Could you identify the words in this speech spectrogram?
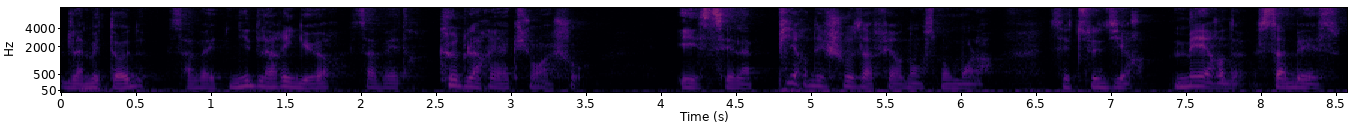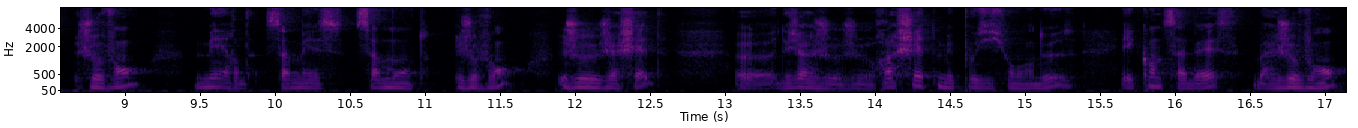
de la méthode, ça va être ni de la rigueur, ça va être que de la réaction à chaud. Et c'est la pire des choses à faire dans ce moment-là. C'est de se dire merde, ça baisse, je vends, merde, ça baisse, ça monte, je vends, je j'achète. Euh, déjà, je, rachète mes positions vendeuses, et quand ça baisse, bah, je vends,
